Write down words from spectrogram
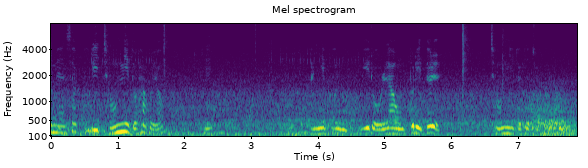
그러면서 뿌리 정리도 하고요. 이렇게 안 예쁜 위로 올라온 뿌리들 정리도 해주고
